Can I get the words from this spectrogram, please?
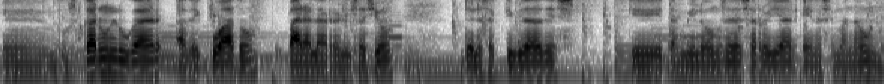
eh, buscar un lugar adecuado para la realización de las actividades que también lo vamos a desarrollar en la semana 1.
